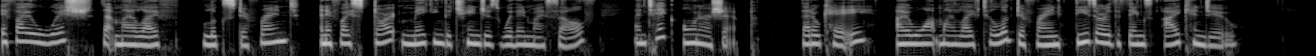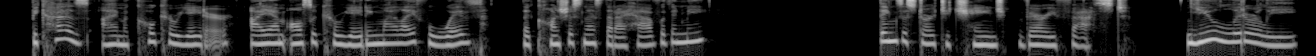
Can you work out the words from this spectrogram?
if I wish that my life looks different, and if I start making the changes within myself and take ownership that, okay, I want my life to look different, these are the things I can do because I'm a co creator, I am also creating my life with the consciousness that I have within me. Things start to change very fast. You literally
